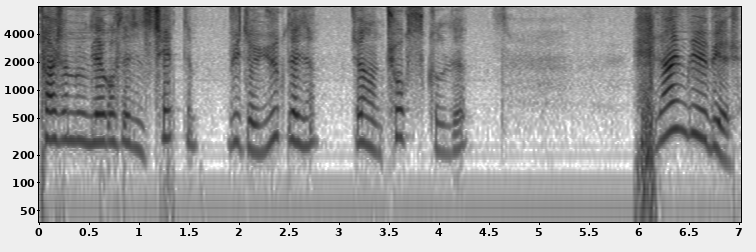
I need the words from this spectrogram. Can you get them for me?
Perşembe günü Lego of Legends çektim. Videoyu yükledim. Canım çok sıkıldı. Herhangi bir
